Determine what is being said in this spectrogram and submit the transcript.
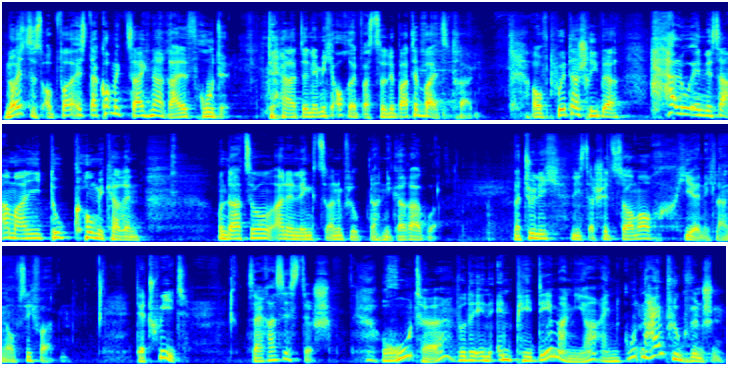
Neuestes Opfer ist der Comiczeichner Ralf Rute. Der hatte nämlich auch etwas zur Debatte beizutragen. Auf Twitter schrieb er, Hallo Enissa Armani, du Komikerin. Und dazu einen Link zu einem Flug nach Nicaragua. Natürlich ließ der Shitstorm auch hier nicht lange auf sich warten. Der Tweet sei rassistisch. Rute würde in NPD-Manier einen guten Heimflug wünschen.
